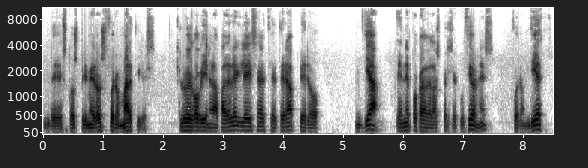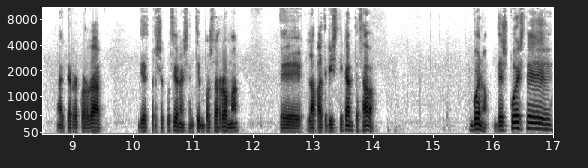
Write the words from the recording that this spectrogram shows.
de estos primeros fueron mártires. Luego viene la paz de la iglesia, etcétera, pero ya en época de las persecuciones, fueron diez, hay que recordar, diez persecuciones en tiempos de Roma, eh, la patrística empezaba. Bueno, después de,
